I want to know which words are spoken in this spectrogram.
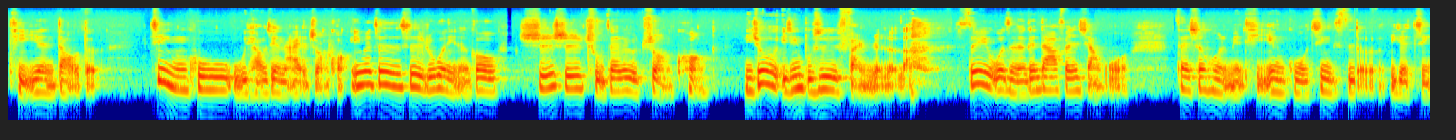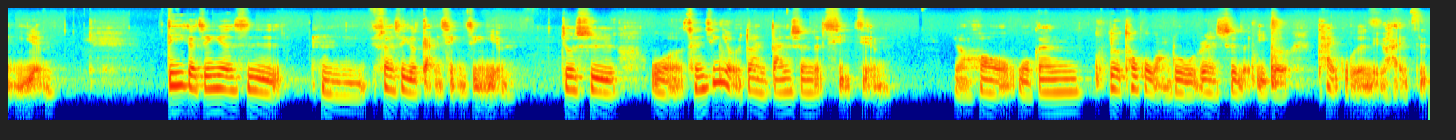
体验到的。近乎无条件的爱的状况，因为真的是，如果你能够时时处在这个状况，你就已经不是凡人了啦。所以我只能跟大家分享我在生活里面体验过近似的一个经验。第一个经验是，嗯，算是一个感情经验，就是我曾经有一段单身的期间，然后我跟又透过网络认识了一个泰国的女孩子，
